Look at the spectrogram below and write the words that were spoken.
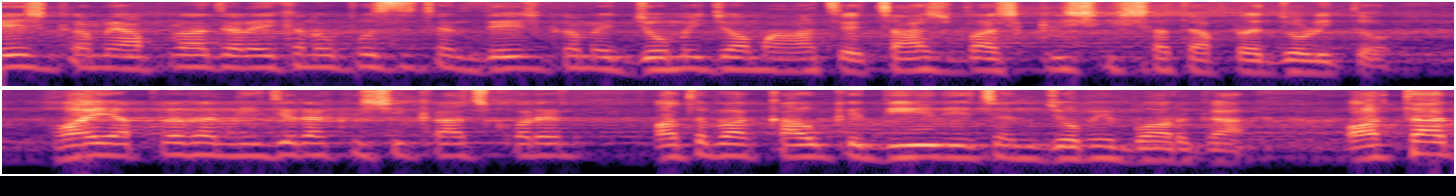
দেশ গ্রামে আপনারা যারা এখানে উপস্থিত আছেন দেশ গ্রামে জমি জমা আছে, চাষবাস, কৃষির সাথে আপনারা জড়িত। হয় আপনারা নিজেরা কৃষি কাজ করেন, অথবা কাউকে দিয়ে দিয়েছেন জমি বর্গা। অর্থাৎ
